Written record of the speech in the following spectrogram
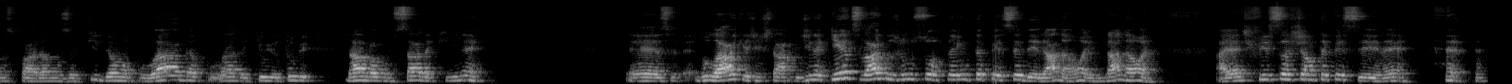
Nós paramos aqui, deu uma pulada, pulada aqui, o YouTube dá uma bagunçada aqui, né? É, do like a gente estava pedindo, é 500 likes, o Júnior sorteia um TPC dele. Ah, não, aí não dá não, é. Aí é difícil sortear um TPC, né?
